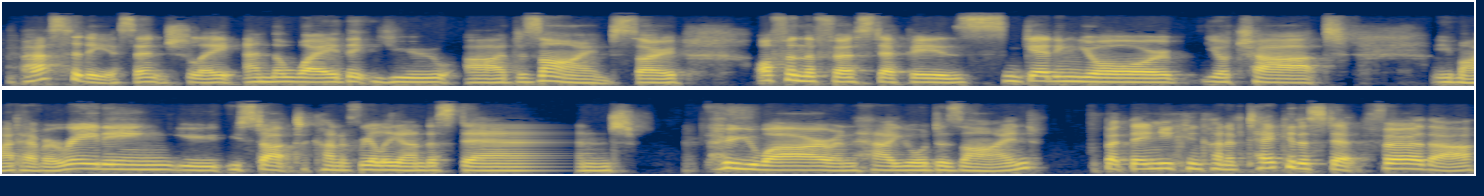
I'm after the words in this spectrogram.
capacity essentially and the way that you are designed. So often the first step is getting your your chart. You might have a reading. You you start to kind of really understand who you are and how you're designed. But then you can kind of take it a step further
